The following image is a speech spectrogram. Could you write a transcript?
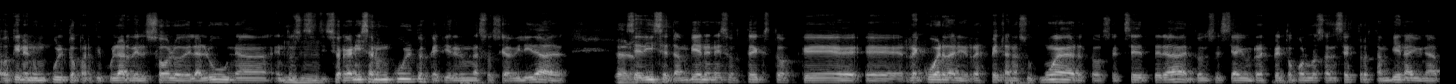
o tienen un culto particular del sol o de la luna. Entonces, si se organizan un culto es que tienen una sociabilidad. Se dice también en esos textos que eh, recuerdan y respetan a sus muertos, etc. Entonces, si hay un respeto por los ancestros, también hay una,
